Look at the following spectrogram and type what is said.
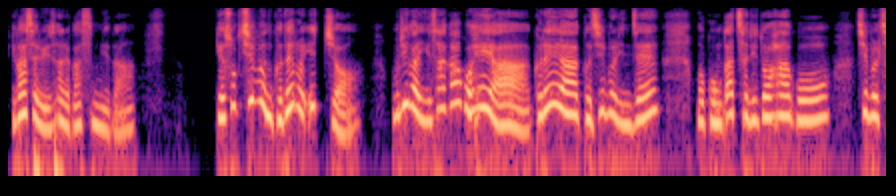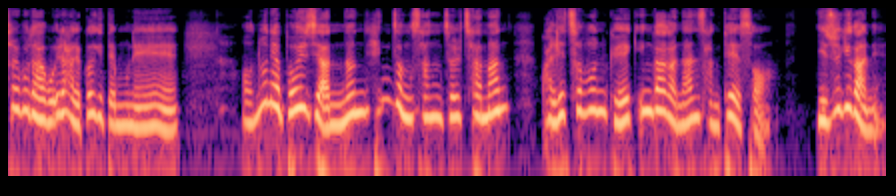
비과세로 이사를 갔습니다. 계속 집은 그대로 있죠. 우리가 이사 가고 해야 그래야 그 집을 이제 뭐 공가 처리도 하고 집을 철거도 하고 이래 할 거기 때문에 어, 눈에 보이지 않는 행정상 절차만 관리처분 계획 인가가 난 상태에서 2주기간에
